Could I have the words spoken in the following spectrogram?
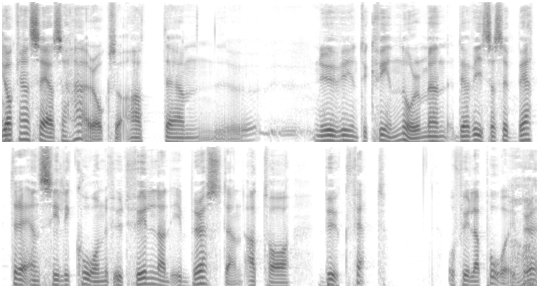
jag, kan säga så här också att ehm, nu är vi ju inte kvinnor, men det har visat sig bättre än silikonutfyllnad i brösten att ta bukfett och fylla på i, brö-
